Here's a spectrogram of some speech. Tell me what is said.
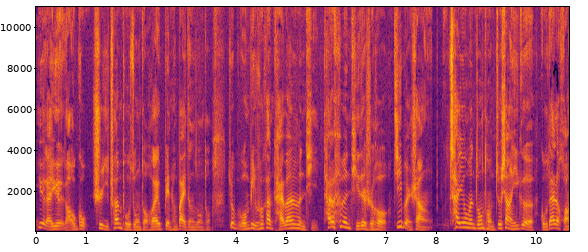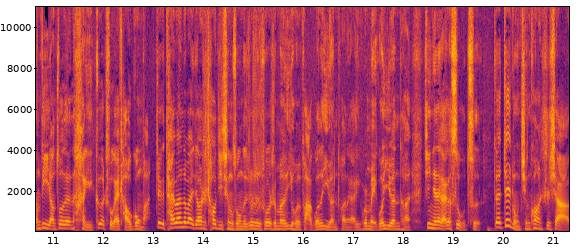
越来越牢固。是以川普总统后来变成拜登总统，就我们比如说看台湾问题，台湾问题的时候，基本上。蔡英文总统就像一个古代的皇帝一样坐在那里，各处来朝贡嘛。这个台湾的外交是超级轻松的，就是说什么一会儿法国的议员团来，一会儿美国议员团，今年得来个四五次。在这种情况之下，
